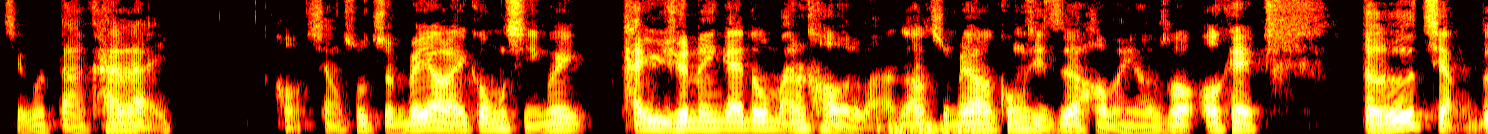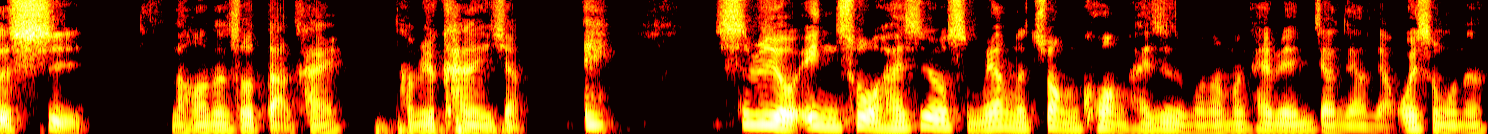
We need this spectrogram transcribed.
结果打开来。好，想说准备要来恭喜，因为台语圈的应该都蛮好的吧，然后准备要恭喜自己的好朋友，说 OK，得奖的是，然后那时候打开，他们就看了一下，哎，是不是有印错，还是有什么样的状况，还是什么？他们开篇讲讲讲，为什么呢？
